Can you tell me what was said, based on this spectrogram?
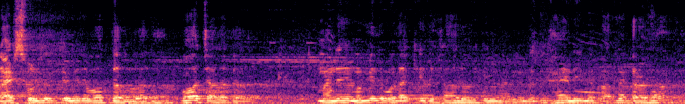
राइट शोल्डर पे मेरे बहुत दर्द हो रहा था बहुत ज़्यादा दर्द मैंने मम्मी ने बोला कि दिखा लो लेकिन मैंने मैं दिखाया नहीं मैं प्रार्थना कर रहा था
